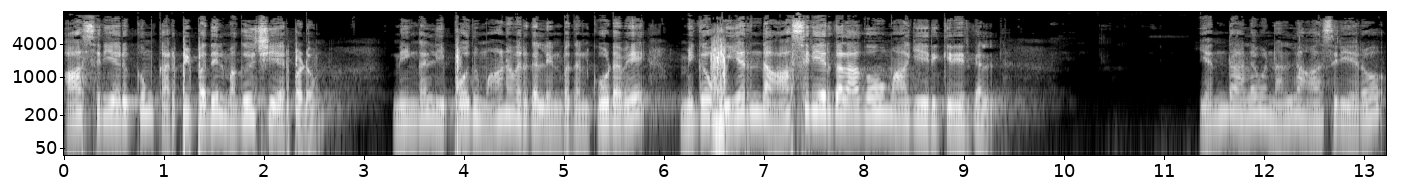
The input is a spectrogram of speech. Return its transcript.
ஆசிரியருக்கும் கற்பிப்பதில் மகிழ்ச்சி ஏற்படும். நீங்கள் இப்போது மாணவர்கள் என்பதன் கூடவே மிக உயர்ந்த ஆசிரியர்களாகவும் ஆகியிருக்கிறீர்கள். எந்த அளவு நல்ல ஆசிரியரோ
